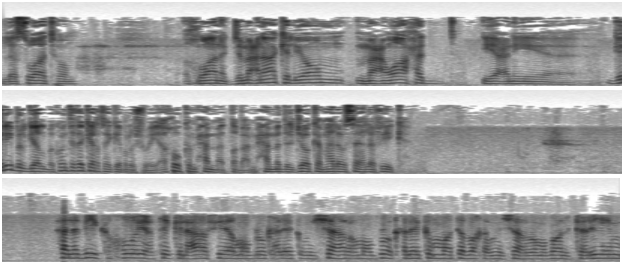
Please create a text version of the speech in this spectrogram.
لأصواتهم إخوانك جمعناك اليوم مع واحد يعني قريب لقلبك وانت ذكرته قبل شوي. أخوك محمد طبعا. محمد الجوكم هلا وسهلا فيك. هلا بيك أخوي. يعطيك العافية. مبروك عليكم الشهر ومبروك عليكم ما تبقى من شهر رمضان الكريم.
